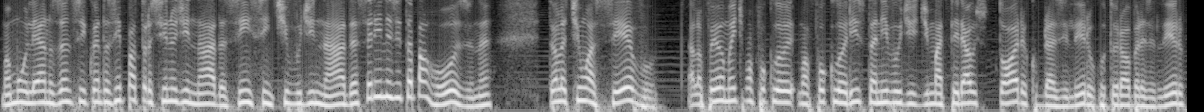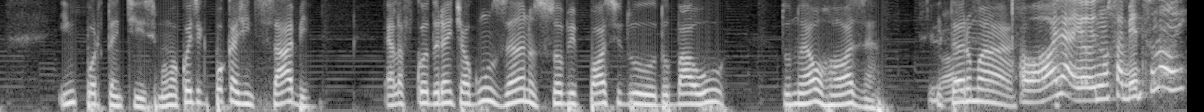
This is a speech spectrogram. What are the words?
Uma mulher nos anos 50 sem patrocínio de nada, sem incentivo de nada. Essa era Inesita Barroso, né? Então ela tinha um acervo. Ela foi realmente uma, folclor, uma folclorista a nível de, de material histórico brasileiro, cultural brasileiro, importantíssimo. Uma coisa que pouca gente sabe, ela ficou durante alguns anos sob posse do, do baú do Noel Rosa. Então era uma. Olha, eu não sabia disso não, hein?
